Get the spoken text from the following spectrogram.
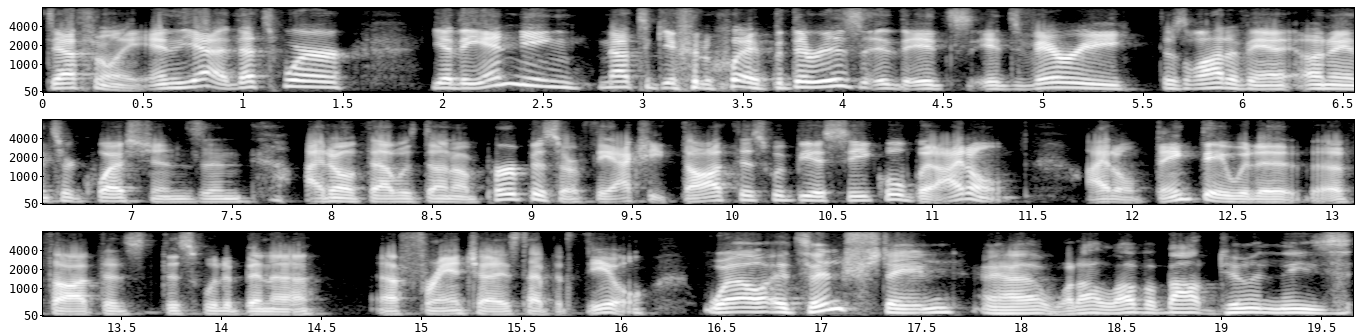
Definitely. And yeah, that's where yeah, the ending, not to give it away, but there is it's it's very there's a lot of an, unanswered questions and I don't know if that was done on purpose or if they actually thought this would be a sequel, but I don't I don't think they would have have thought that this would have been a a franchise type of deal. Well, it's interesting. Uh, what I love about doing these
